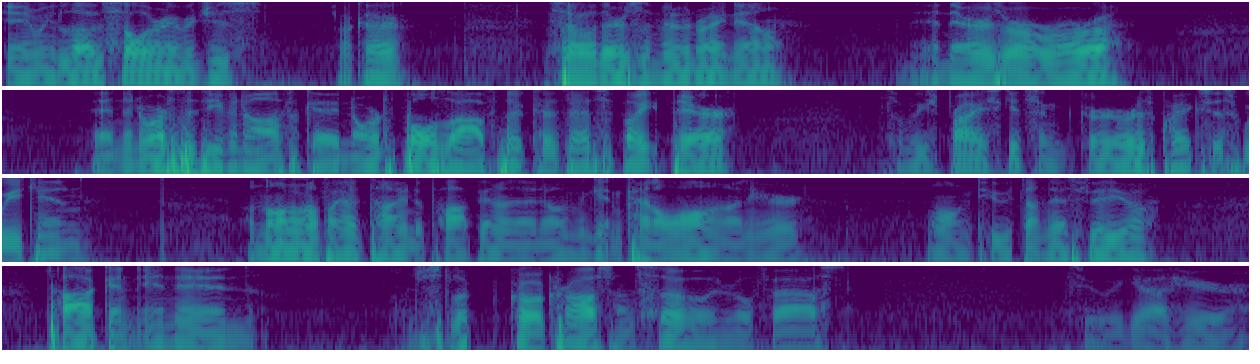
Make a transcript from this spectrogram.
and we love solar images. Okay. So there's the moon right now, and there's our aurora, and the north is even off. Okay, north pole's off because that's right there. So we should probably get some earthquakes this weekend. I don't know if I have time to pop in on that. I know I'm getting kind of long on here, long tooth on this video, talking, and then we'll just look go across on Soho real fast. See what we got here,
